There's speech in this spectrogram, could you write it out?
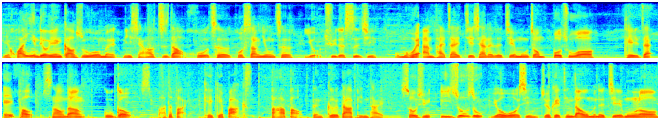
也欢迎留言告诉我们你想要知道货车或商用车有趣的事情，我们会安排在接下来的节目中播出哦。可以在 Apple、SoundOn、Google、Spotify、KKBox、八宝等各大平台搜寻“乙叔叔有我行”，就可以听到我们的节目喽。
